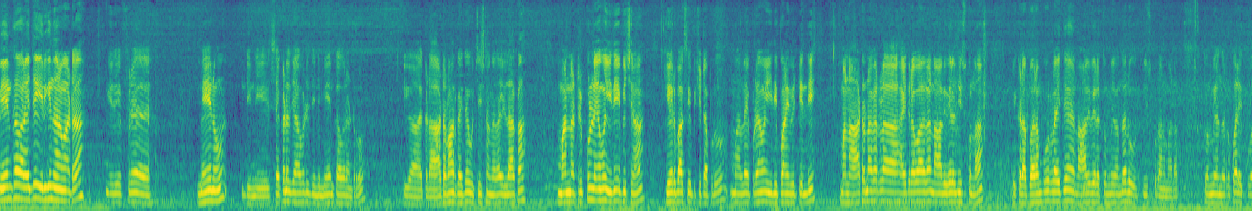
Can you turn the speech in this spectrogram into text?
మెయిన్ కవర్ అయితే ఇరిగింది అనమాట ఇది ఫ్రే మెయిన్ దీన్ని సెకండ్ కాబట్టి దీన్ని మెయిన్ కవర్ అంటారు. ఇక ఇక్కడ ఆటోనార్కి అయితే వచ్చేసినాం కదా ఇలాక మొన్న ట్రిప్పుల్లో ఏమో ఇది వేయించిన గేర్ బాక్స్ వేయించేటప్పుడు. మళ్ళీ ఇప్పుడేమో ఇది పని పెట్టింది. మన ఆటోనగర్లో హైదరాబాద్లో నాలుగు వేలు తీసుకున్నా. ఇక్కడ బరంపూర్లో అయితే నాలుగు వేల తొమ్మిది వందలు తీసుకున్నాను అనమాట తొమ్మిది వందల రూపాయలు ఎక్కువ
